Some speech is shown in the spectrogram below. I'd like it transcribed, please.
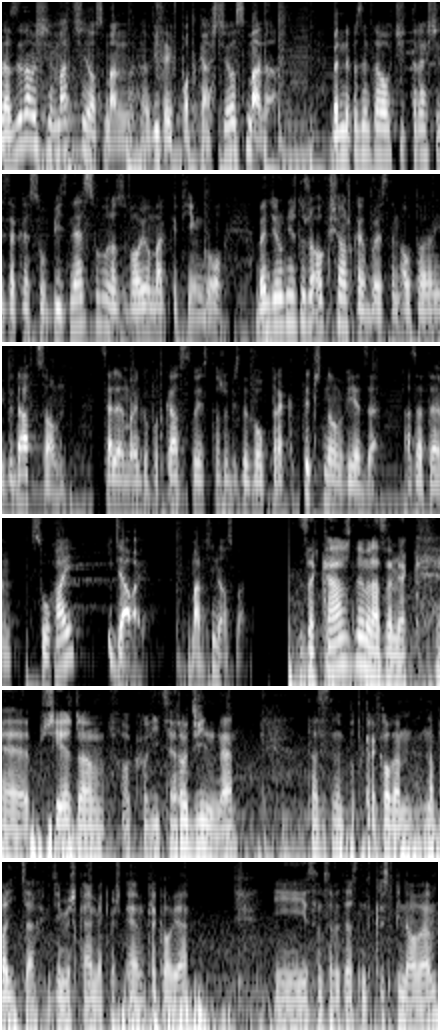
Nazywam się Marcin Osman. Witaj w podcaście Osmana. Będę prezentował Ci treści z zakresu biznesu, rozwoju, marketingu. Będzie również dużo o książkach, bo jestem autorem i wydawcą. Celem mojego podcastu jest to, żebyś zdobywał praktyczną wiedzę. A zatem słuchaj i działaj. Marcin Osman. Za każdym razem, jak e, przyjeżdżam w okolice rodzinne, teraz jestem pod Krakowem, na Balicach, gdzie mieszkałem, jak mieszkałem w Krakowie. I jestem sobie teraz nad Kryspinowem,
